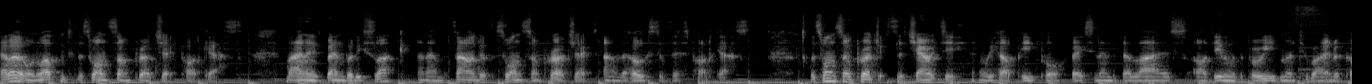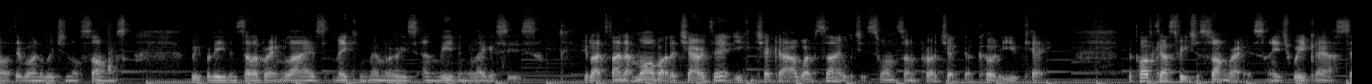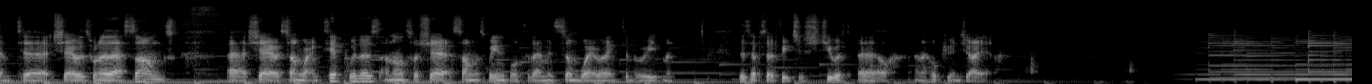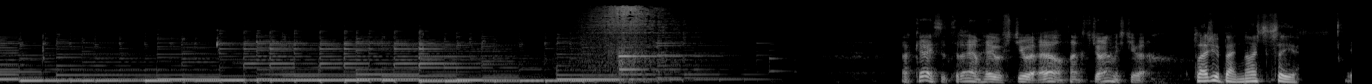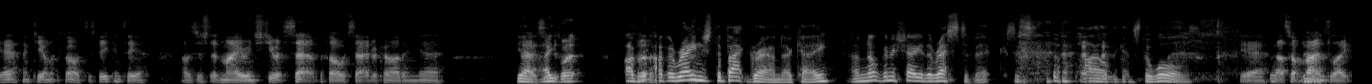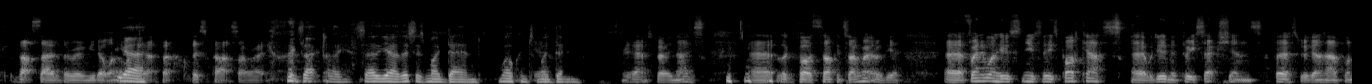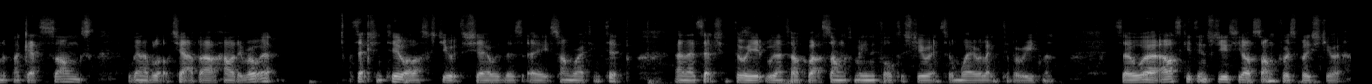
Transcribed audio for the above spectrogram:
Hello and welcome to the Swan Song Project podcast. My name is Ben Buddy Slack and I'm the founder of the Swan Song Project and the host of this podcast. The Swan Song Project is a charity and we help people facing the end of their lives or dealing with the bereavement to write and record their own original songs. We believe in celebrating lives, making memories, and leaving legacies. If you'd like to find out more about the charity, you can check out our website, which is swansongproject.co.uk. The podcast features songwriters, and each week I ask them to share with us one of their songs uh, share a songwriting tip with us, and also share a song that's meaningful to them in some way related to bereavement. This episode features Stuart Earle, and I hope you enjoy it. Okay, so today I'm here with Stuart Earle. Thanks for joining me, Stuart. Pleasure, Ben. Nice to see you. Yeah, thank you. I'm looking forward to speaking to you. I was just admiring Stuart's setup before we started recording. Uh, yeah, I, have I've arranged the background. Okay, I'm not going to show you the rest of it because it's piled against the walls. Yeah, that's what mine's like. That side of the room you don't want to yeah. look at, but this part's all right. exactly. So yeah, this is my den. Welcome to yeah. my den. Yeah, it's very nice. Uh, looking forward to talking to songwriter with you. Uh, for anyone who's new to these podcasts, uh, we're doing in three sections. First, we're going to have one of my guest songs. We're going to have a little chat about how they wrote it. Section two, I'll ask Stuart to share with us a songwriting tip. And then section three, we're going to talk about songs meaningful to Stuart in some way relating to bereavement. So uh, I'll ask you to introduce your song for us, please, Stuart.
